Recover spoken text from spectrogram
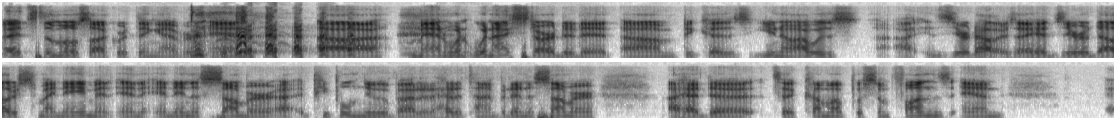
It's the most awkward thing ever. And uh, man, when when I started it, um, because you know I was I, zero dollars. I had zero dollars to my name, and and, and in a summer, uh, people knew about it ahead of time. But in a summer, I had to to come up with some funds, and uh,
